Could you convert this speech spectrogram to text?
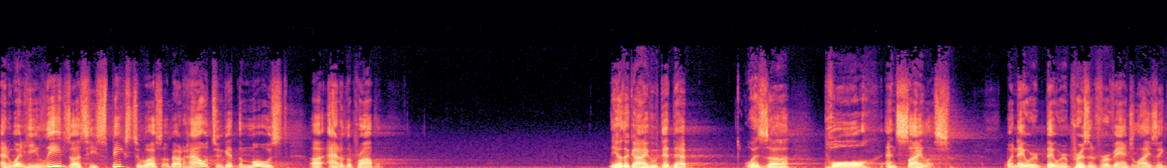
and when He leads us, He speaks to us about how to get the most uh, out of the problem. The other guy who did that was uh, Paul and Silas when they were, they were in prison for evangelizing.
